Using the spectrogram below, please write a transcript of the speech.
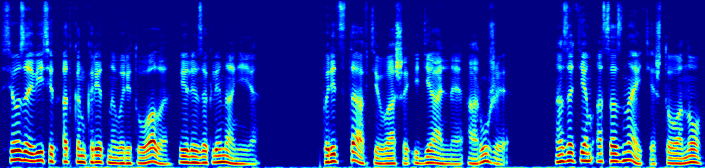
Все зависит от конкретного ритуала или заклинания. Представьте ваше идеальное оружие, а затем осознайте, что оно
